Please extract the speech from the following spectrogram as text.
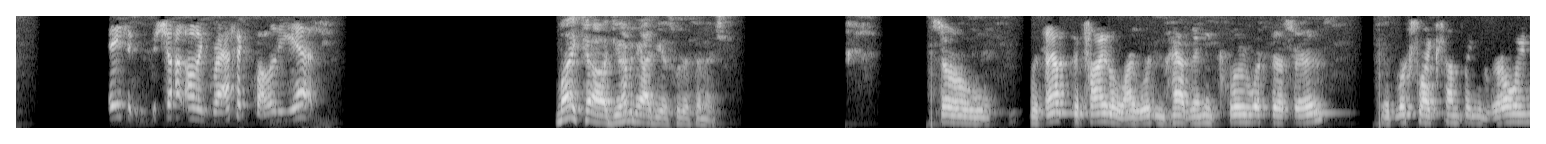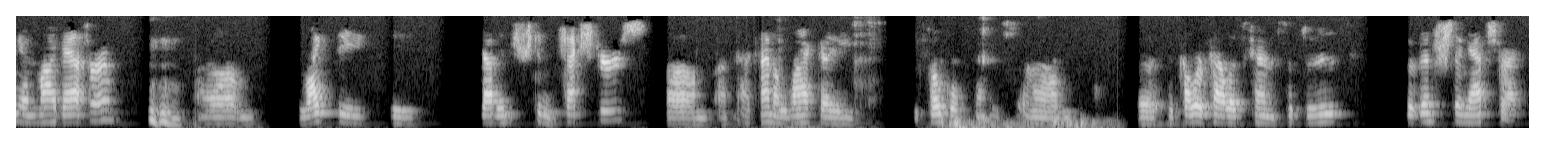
basic shot on a graphic quality. Yes. Mike, uh, do you have any ideas for this image? So, without the title, I wouldn't have any clue what this is. It looks like something growing in my bathroom. um, like the, the got interesting textures. Um, I, I kind of lack a focal point. Um, the, the color palette's kind of subdued. It's an interesting abstract.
